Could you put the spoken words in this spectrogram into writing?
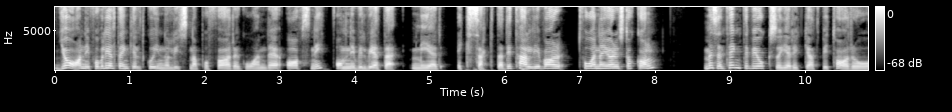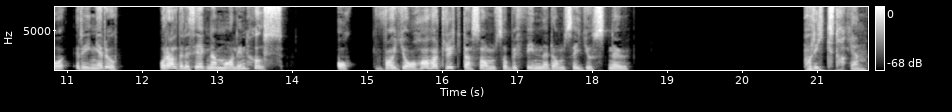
ja, ni får väl helt enkelt gå in och lyssna på föregående avsnitt om ni vill veta mer exakta detaljer vad tvåorna gör i Stockholm. Men sen tänkte vi också, Erik, att vi tar och ringer upp vår alldeles egna Malin Huss. Och vad jag har hört ryktas om så befinner de sig just nu på riksdagen.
